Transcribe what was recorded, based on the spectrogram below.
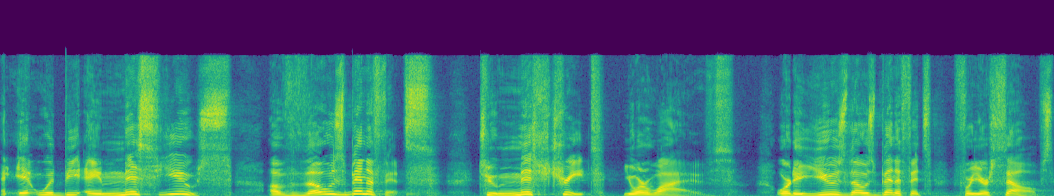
and it would be a misuse of those benefits to mistreat your wives or to use those benefits for yourselves.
